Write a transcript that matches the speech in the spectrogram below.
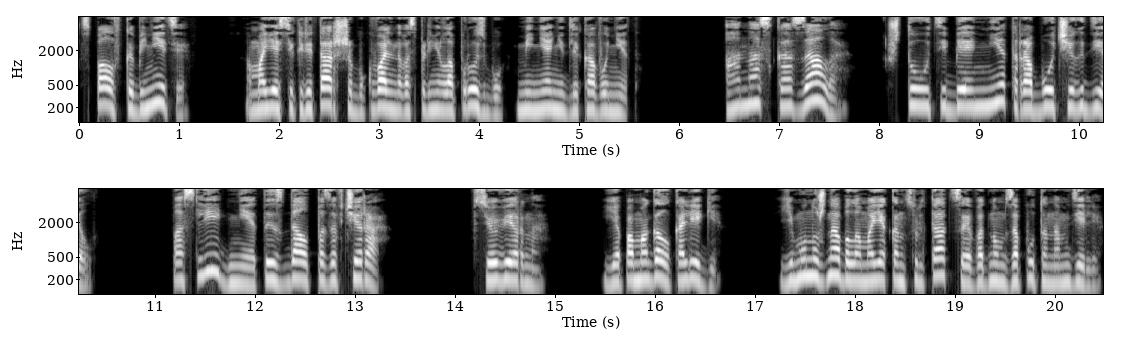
Спал в кабинете, а моя секретарша буквально восприняла просьбу «меня ни для кого нет». Она сказала, что у тебя нет рабочих дел. Последнее ты сдал позавчера. Все верно. Я помогал коллеге. Ему нужна была моя консультация в одном запутанном деле.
